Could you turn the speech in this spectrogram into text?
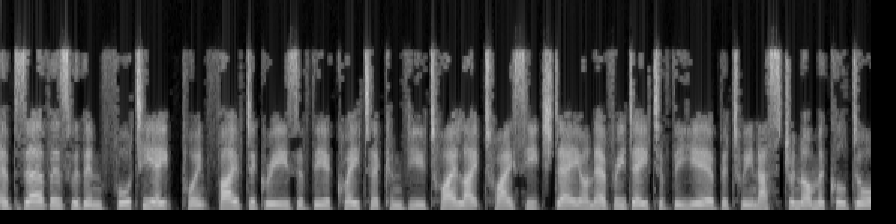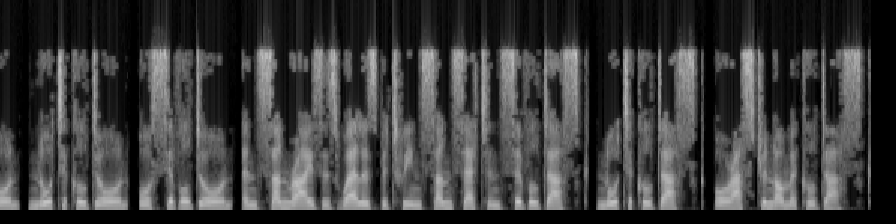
Observers within 48.5 degrees of the equator can view twilight twice each day on every date of the year between astronomical dawn, nautical dawn, or civil dawn, and sunrise as well as between sunset and civil dusk, nautical dusk, or astronomical dusk.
